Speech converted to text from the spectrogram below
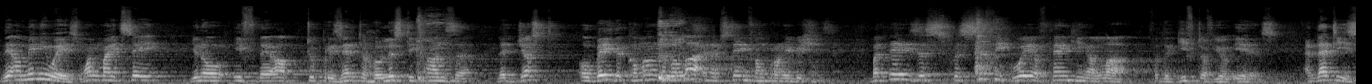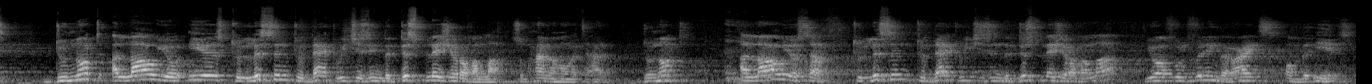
There are many ways. One might say, you know, if they are to present a holistic answer, that just obey the commands of Allah and abstain from prohibitions. But there is a specific way of thanking Allah for the gift of your ears. And that is, do not allow your ears to listen to that which is in the displeasure of Allah subhanahu wa ta'ala. Do not allow yourself to listen to that which is in the displeasure of Allah. You are fulfilling the rights of the ears.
